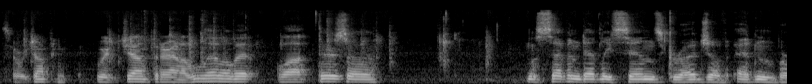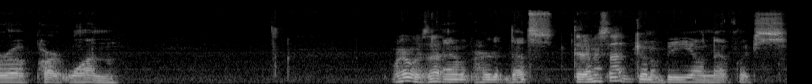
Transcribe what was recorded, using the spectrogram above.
So we're jumping, we're jumping around a little bit, a lot. There's a the Seven Deadly Sins Grudge of Edinburgh Part One. Where was that? I haven't heard it. That's Did I miss that? gonna be on Netflix.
